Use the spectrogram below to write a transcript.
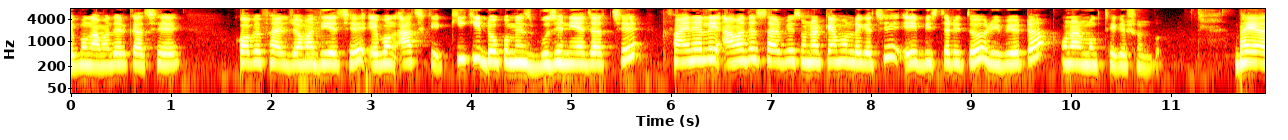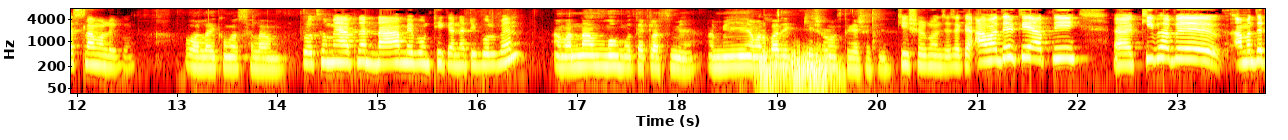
এবং আমাদের কাছে কবে ফাইল জমা দিয়েছে এবং আজকে কি কি ডকুমেন্টস বুঝে নিয়ে যাচ্ছে। ফাইনালি আমাদের সার্ভিস ওনার কেমন লেগেছে এই বিস্তারিত রিভিউটা ওনার মুখ থেকে শুনব। ভাইয়া আসসালামু আলাইকুম। ওয়ালাইকুম আসসালাম। প্রথমে আপনার নাম এবং ঠিকানাটি বলবেন। আমার নাম মোহাম্মদ একলাস মিয়া। আমি আমার বাড়ি কিশোরগঞ্জ থেকে এসেছি। কিশোরগঞ্জে থেকে আমাদেরকে আপনি কীভাবে আমাদের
